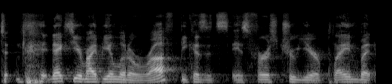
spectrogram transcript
t- next year might be a little rough because it's his first true year of playing, but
